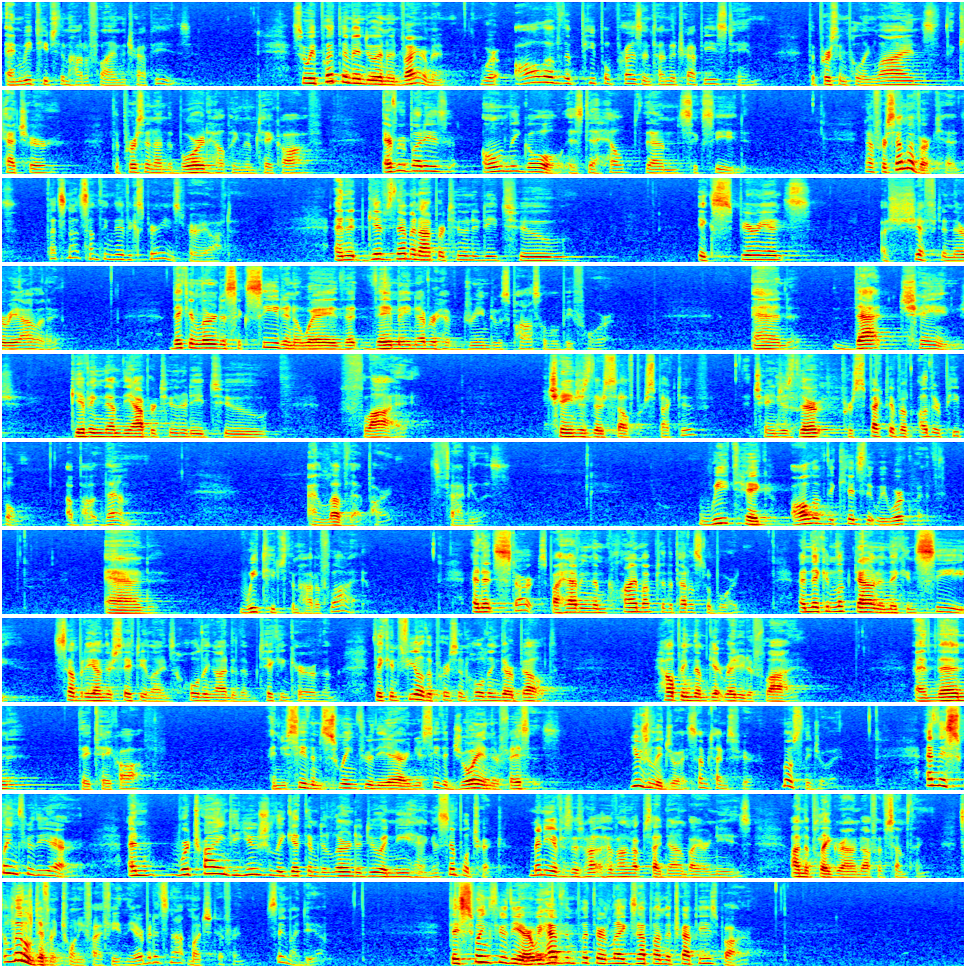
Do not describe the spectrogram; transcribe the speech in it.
and we teach them how to fly in the trapeze. So we put them into an environment where all of the people present on the trapeze team, the person pulling lines, the catcher, the person on the board helping them take off, everybody's only goal is to help them succeed. Now, for some of our kids, that's not something they've experienced very often. And it gives them an opportunity to experience a shift in their reality they can learn to succeed in a way that they may never have dreamed was possible before. And that change, giving them the opportunity to fly, changes their self perspective. It changes their perspective of other people about them. I love that part. It's fabulous. We take all of the kids that we work with and we teach them how to fly. And it starts by having them climb up to the pedestal board. And they can look down and they can see somebody on their safety lines holding onto them, taking care of them. They can feel the person holding their belt, helping them get ready to fly. And then they take off. And you see them swing through the air, and you see the joy in their faces. Usually joy, sometimes fear, mostly joy. And they swing through the air. And we're trying to usually get them to learn to do a knee hang, a simple trick. Many of us have hung upside down by our knees on the playground off of something. It's a little different 25 feet in the air, but it's not much different. Same idea. They swing through the air. We have them put their legs up on the trapeze bar.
